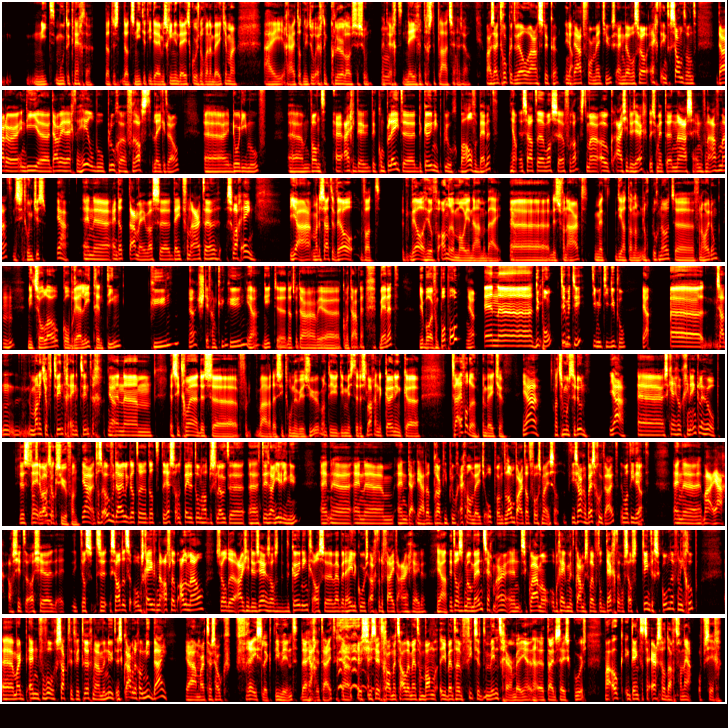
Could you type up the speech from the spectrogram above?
niet moeten knechten. Dat is, dat is niet het idee. Misschien in deze koers nog wel een beetje. Maar hij rijdt tot nu toe echt een kleurloos seizoen. Met Mm. echt negentigste plaatsen en zo. Maar zij trok het wel aan stukken, inderdaad, voor Matthews. En dat was wel echt interessant, want daardoor in die, eh, daar werden echt een heleboel ploegen verrast, leek het wel, eh, door die move. Ehm, want eh, eigenlijk de, de complete de Koning-ploeg, behalve Bennett, Ja. zat, was verrast. Maar ook Aasje de Zeg, dus met Naas en Van Avermaat. De citroentjes. Ja, en, eh, en dat, daarmee was, eh, deed Van Aert slag 1. Ja, maar er zaten wel wat wel heel veel andere mooie namen bij. Eh, dus Van Aert, met, die had dan nog ploegnoot. van Hooijdonk. Mhm. Niet Solo, Colbrelli, Trentin, Kuhn. Ja, Stefan Kuhn. Kuhn, ja. Niet dat we daar weer commentaar op krijgen. Bennett, je boy van Poppel. Ja. En Dupont, Timothy. Timothy Dupel. Eh, het staat een mannetje of 20, 21. Ja. En ehm, ja, Citroën, dus voor- waren de citroenen weer zuur, want die, die misten de slag. En de koning eh, twijfelde een beetje Ja, wat ze moesten doen. ja. ze kregen ook geen enkele hulp. Dus Nee, daar waren ze ook zuur van. Ja, het was overduidelijk dat, er, dat de rest van het peloton had besloten... het is aan jullie nu. En, eh, en, ehm, en da- ja, dat brak die ploeg echt wel een beetje op. Want Lampaard had volgens mij... Die zag er best goed uit in wat hij deed. En, eh, maar ja, als je het... Als je, eh, het was, ze, ze hadden het omschreven na afloop allemaal. Zowel de AG Deuxers als de, de Konings. Als, we hebben de hele koers achter de feiten aangereden. Ja, Dit was het moment, zeg maar. En ze kwamen op een gegeven moment kwamen ze geloof ik tot 30 of zelfs tot 20 seconden van die groep. Maar, en vervolgens zakte het weer terug naar een minuut. En ze kwamen er gewoon niet bij. Ja, maar het is ook vreselijk, die wind, de hele tijd. Ja. Dus je zit gewoon met z'n allen met een wandel... Je bent een fietsend windscherm ben je, eh, tijdens deze koers. Maar ook, ik denk dat ze ergens wel dachten van... Nou ja, op zich,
